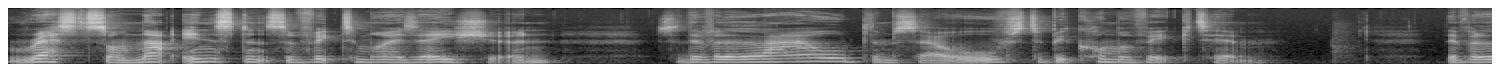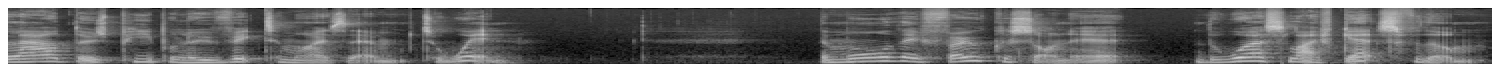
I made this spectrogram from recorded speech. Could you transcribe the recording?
rests on that instance of victimization. So they've allowed themselves to become a victim. They've allowed those people who victimize them to win. The more they focus on it, the worse life gets for them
